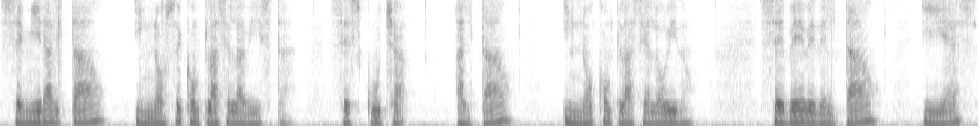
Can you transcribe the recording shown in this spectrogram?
Se mira al Tao y no se complace la vista se escucha al Tao y no complace al oído. Se bebe del Tao y es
